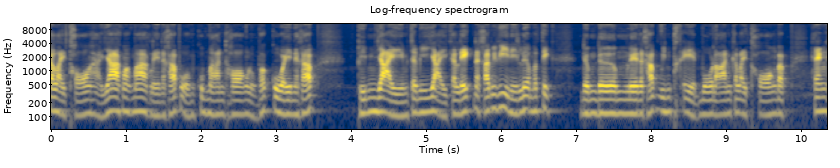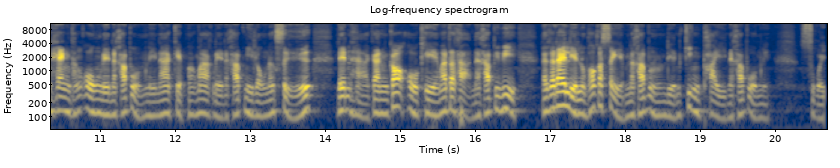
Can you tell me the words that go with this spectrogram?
กระไหลทองหายากมากๆเลยนะครับผมกุมารทองหลวงพ่อกลวยนะครับ พิมพ์ใหญ่มันจะมีใหญ่กับเล็กนะครับ พี่ๆนี่เรื่องมาติกเดิมๆเลยนะครับวินเทจโบราณกระไหลทองแบบแห้งๆทั้งองค์เลยนะครับผมนี่น่าเก็บมากๆเลยนะครับมีลงหนังสือเล่นหากันก็โอเคมาตรฐานนะครับ พี่ๆแล้วก็ได้เหรียญหลวงพ่อเกษมนะครับเหรียญกิ่งไผ่นะครับผมนี่สวย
